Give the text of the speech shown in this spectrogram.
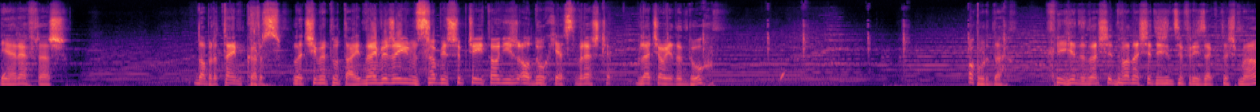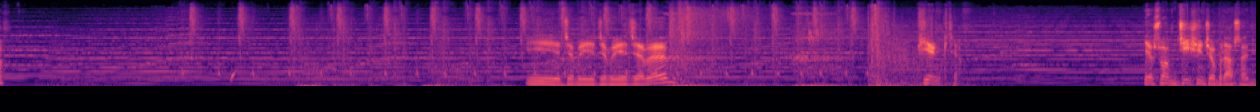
Nie, refresh. Dobra, Time Curse. Lecimy tutaj. Najwyżej zrobię szybciej to niż... O, duch jest, wreszcie. Wleciał jeden duch. O kurde. 11, 12 tysięcy freeza ktoś ma. I jedziemy, jedziemy, jedziemy. Pięknie. Ja już mam 10 obrażeń.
